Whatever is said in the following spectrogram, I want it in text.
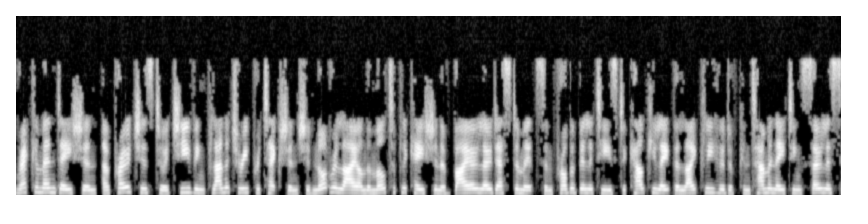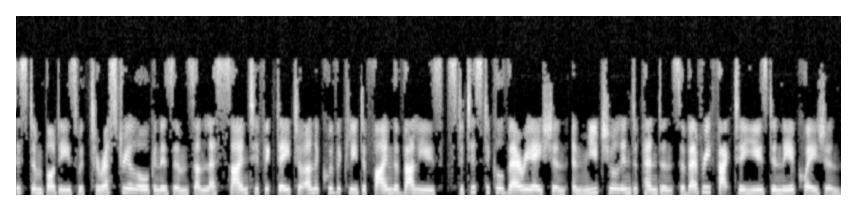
Recommendation – Approaches to achieving planetary protection should not rely on the multiplication of bioload estimates and probabilities to calculate the likelihood of contaminating solar system bodies with terrestrial organisms unless scientific data unequivocally define the values, statistical variation, and mutual independence of every factor used in the equation.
